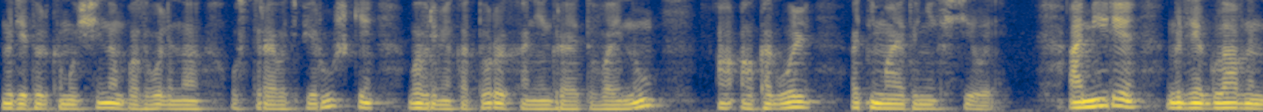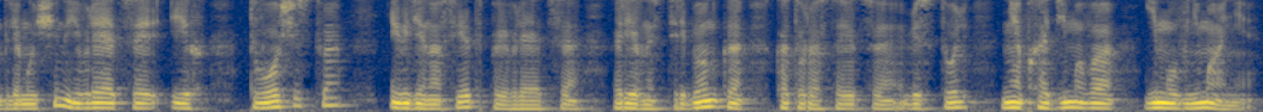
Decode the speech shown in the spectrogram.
где только мужчинам позволено устраивать пирушки, во время которых они играют в войну, а алкоголь отнимает у них силы о мире, где главным для мужчин является их творчество и где на свет появляется ревность ребенка, который остается без столь необходимого ему внимания.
